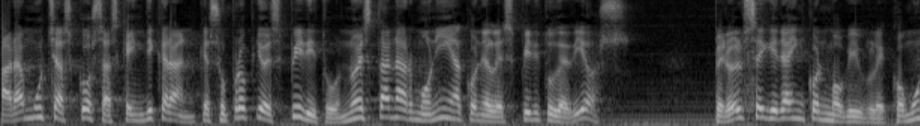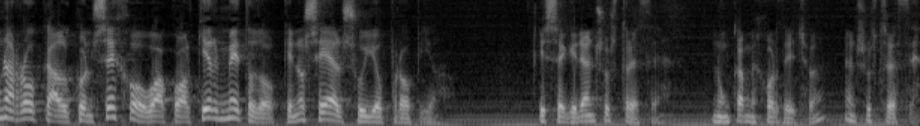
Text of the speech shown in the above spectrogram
hará muchas cosas que indicarán que su propio espíritu no está en armonía con el espíritu de Dios, pero él seguirá inconmovible, como una roca al consejo o a cualquier método que no sea el suyo propio, y seguirá en sus trece, nunca mejor dicho, ¿eh? en sus trece.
